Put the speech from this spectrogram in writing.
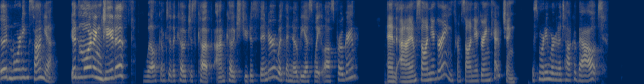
Good morning, Sonya. Good morning, Judith. Welcome to the Coach's Cup. I'm Coach Judith Fender with the No BS Weight Loss Program. And I am Sonya Green from Sonya Green Coaching. This morning, we're going to talk about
